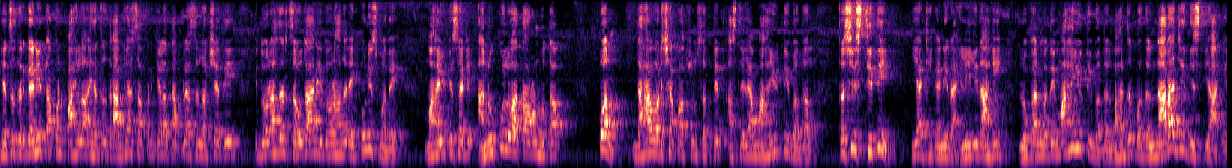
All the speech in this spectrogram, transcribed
ह्याचं जर गणित आपण पाहिलं ह्याचा जर अभ्यास आपण केला तर आपल्या असं लक्षात येईल की दोन हजार चौदा आणि दोन हजार एकोणीसमध्ये महायुतीसाठी अनुकूल वातावरण होतं. पण दहा वर्षापासून सत्तेत असलेल्या महायुतीबद्दल तशी स्थिती या ठिकाणी राहिलेली नाही. लोकांमध्ये महायुतीबद्दल भाजपबद्दल नाराजी दिसते आहे.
